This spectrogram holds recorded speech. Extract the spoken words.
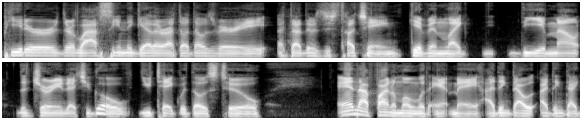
Peter, their last scene together. I thought that was very. I thought that was just touching, given like the amount, the journey that you go, you take with those two, and that final moment with Aunt May. I think that I think that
